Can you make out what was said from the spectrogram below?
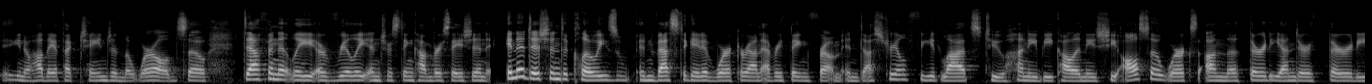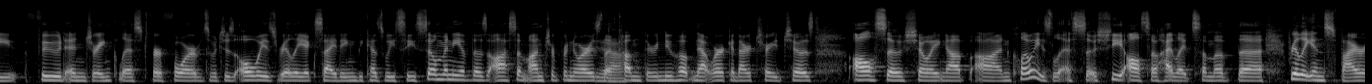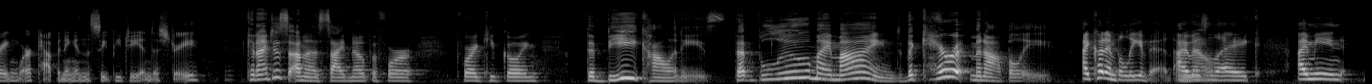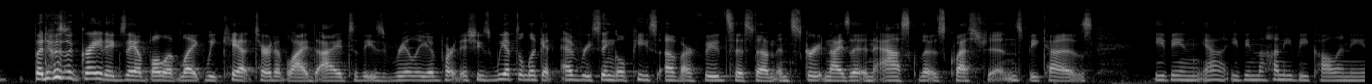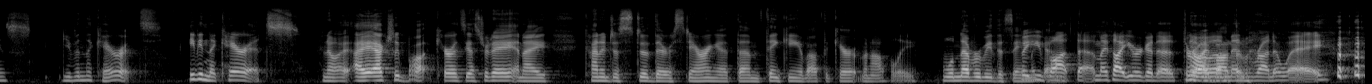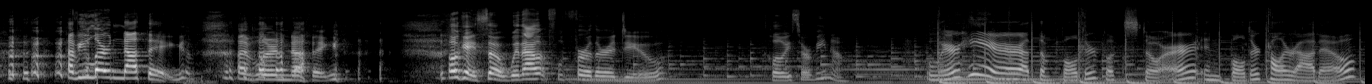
you know how they affect change in the world. So definitely a really interesting interesting conversation. In addition to Chloe's investigative work around everything from industrial feedlots to honeybee colonies, she also works on the 30 under 30 food and drink list for Forbes, which is always really exciting because we see so many of those awesome entrepreneurs yeah. that come through New Hope Network and our trade shows also showing up on Chloe's list. So she also highlights some of the really inspiring work happening in the CPG industry. Can I just, on a side note, before before I keep going, the bee colonies that blew my mind. The carrot monopoly. I couldn't believe it. I, I was like, I mean, but it was a great example of like we can't turn a blind eye to these really important issues. We have to look at every single piece of our food system and scrutinize it and ask those questions because even yeah, even the honeybee colonies, even the carrots, even the carrots. You know, I, I actually bought carrots yesterday and I kind of just stood there staring at them, thinking about the carrot monopoly. We'll never be the same. But you again. bought them. I thought you were gonna throw no, them, them and run away. Have you learned nothing? I've learned nothing. okay, so without further ado, Chloe Sorvino. We're here at the Boulder Bookstore in Boulder, Colorado.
